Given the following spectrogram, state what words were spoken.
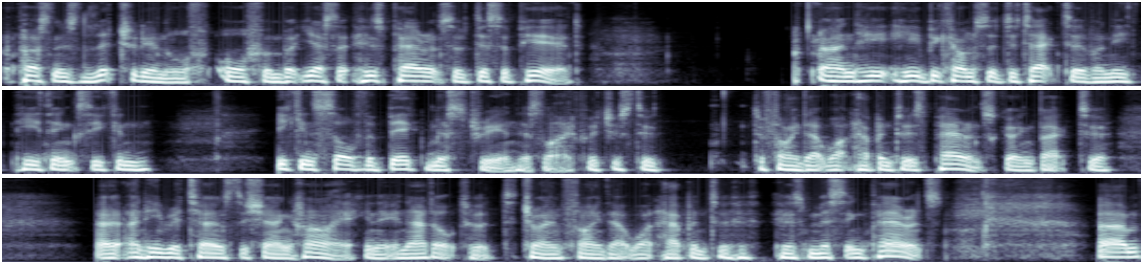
a, person who's literally an orph- orphan, but yes, his parents have disappeared, and he, he becomes a detective, and he, he thinks he can he can solve the big mystery in his life, which is to to find out what happened to his parents going back to. Uh, and he returns to Shanghai, you know, in adulthood, to try and find out what happened to his missing parents. Um,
